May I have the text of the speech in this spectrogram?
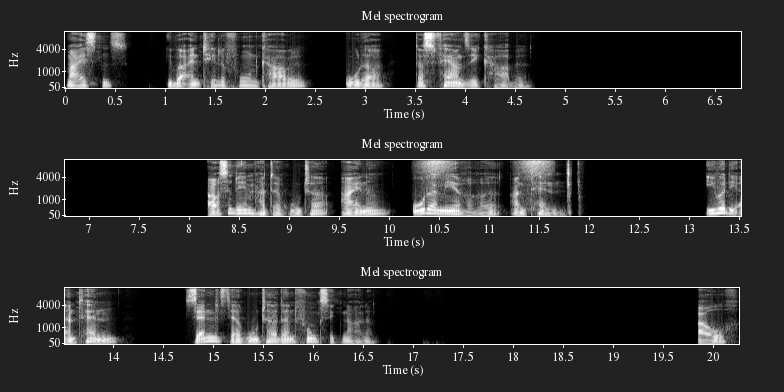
Meistens über ein Telefonkabel oder das Fernsehkabel. Außerdem hat der Router eine oder mehrere Antennen. Über die Antennen sendet der Router dann Funksignale. Auch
